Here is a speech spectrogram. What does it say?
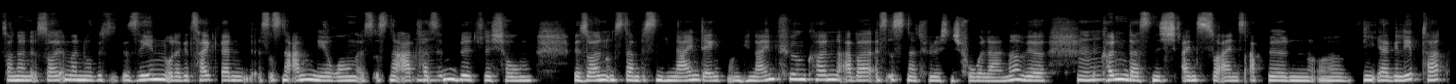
sondern es soll immer nur gesehen oder gezeigt werden, es ist eine Annäherung, es ist eine Art mhm. Versinnbildlichung. Wir sollen uns da ein bisschen hineindenken und hineinfühlen können, aber es ist natürlich nicht Vogeler. Ne? Wir, mhm. wir können das nicht eins zu eins abbilden, äh, wie er gelebt hat,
